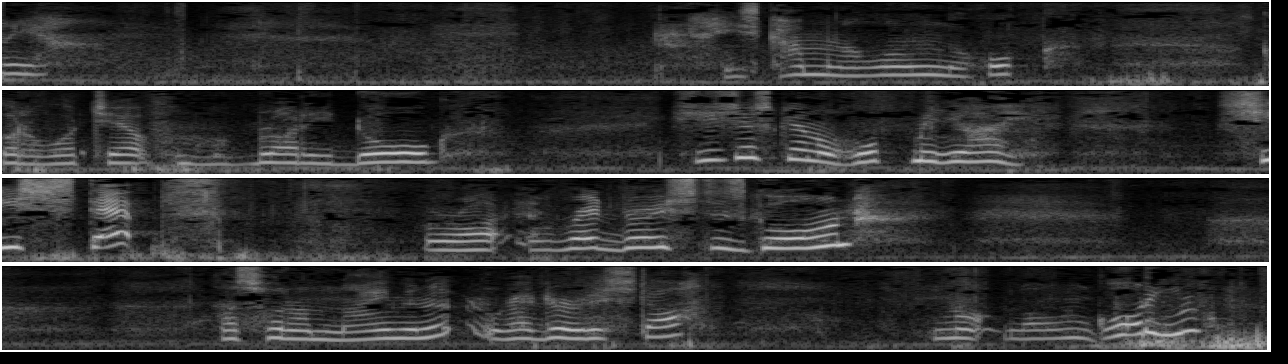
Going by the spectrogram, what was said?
here. He's coming along the hook. Gotta watch out for my bloody dog. She's just gonna hook me, eh? She steps. Alright, Red Rooster's gone. That's what I'm naming it, Red Rooster. Not long got him.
